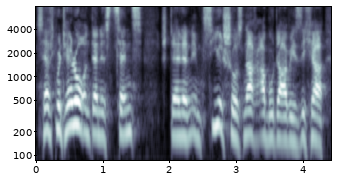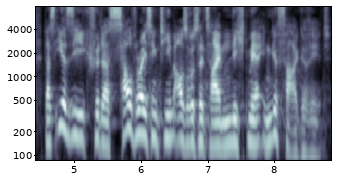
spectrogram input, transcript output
Seth Quintero und Dennis Zenz stellen im Zielschuss nach Abu Dhabi sicher, dass ihr Sieg für das South Racing Team aus Rüsselsheim nicht mehr in Gefahr gerät.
